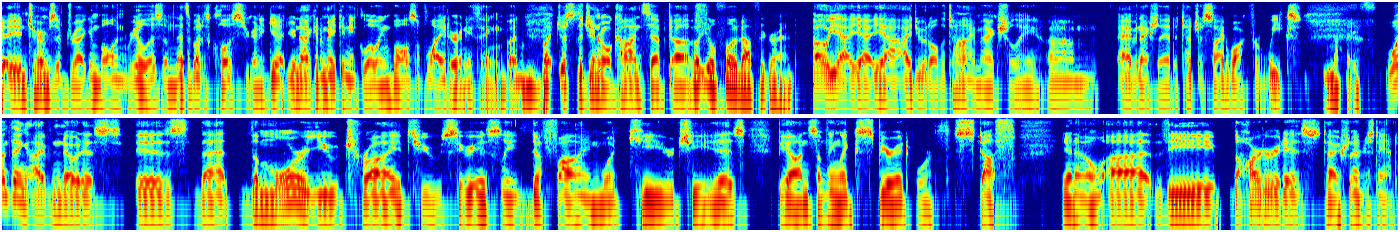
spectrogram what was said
know, in terms of Dragon Ball and realism. That's about as close as you're going to get. You're not going to make any glowing balls of light or anything, but But- just the general concept of. But you'll float off the ground. Oh yeah, yeah, yeah. I do it all the time, actually. Um, I haven't actually had to touch a sidewalk for weeks. Nice. One thing I've noticed is that the more you try to seriously define what ki or chi is beyond something like spirit or stuff, you know, uh, the the harder it is to actually understand.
